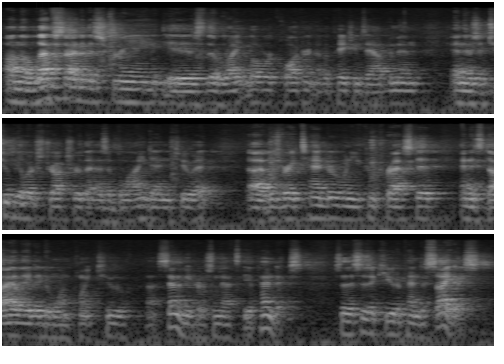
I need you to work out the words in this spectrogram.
On the left side of the screen is the right lower quadrant of a patient's abdomen, and there's a tubular structure that has a blind end to it. Uh, it was very tender when you compressed it, and it's dilated to 1.2 uh, centimeters, and that's the appendix. So this is acute appendicitis.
